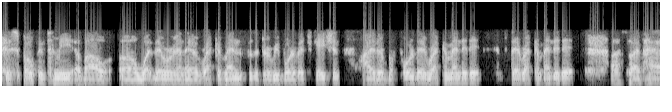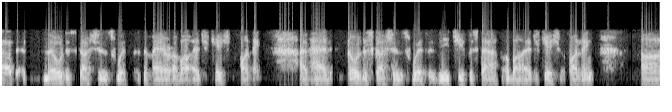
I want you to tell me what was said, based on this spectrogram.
has spoken to me about uh, what they were going to recommend for the Derby Board of Education, either before they recommended it, since they recommended it. Uh, so I've had no discussions with the mayor about education funding. I've had no discussions with the chief of staff about education funding. Uh,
